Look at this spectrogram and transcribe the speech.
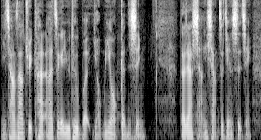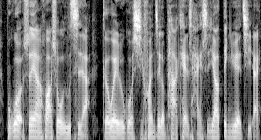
你常常去看啊，这个 YouTube 有没有更新？大家想一想这件事情。不过虽然话说如此啊，各位如果喜欢这个 Podcast，还是要订阅起来，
